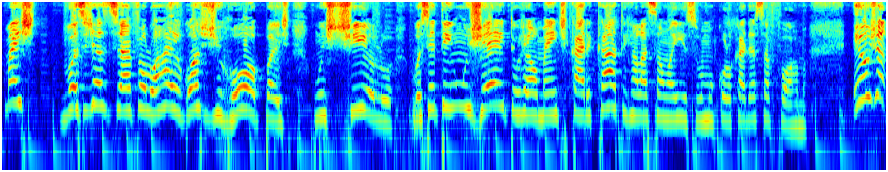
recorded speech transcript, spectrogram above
Mas você já, já falou, ah, eu gosto de roupas, um estilo. Você tem um jeito realmente caricato em relação a isso, vamos colocar dessa forma. Eu já.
